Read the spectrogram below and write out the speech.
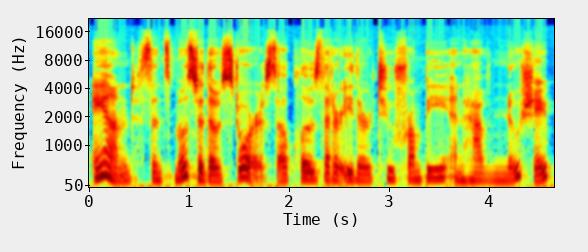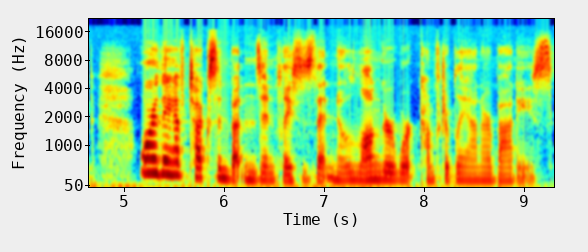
And since most of those stores sell clothes that are either too frumpy and have no shape, or they have tucks and buttons in places that no longer work comfortably on our bodies.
